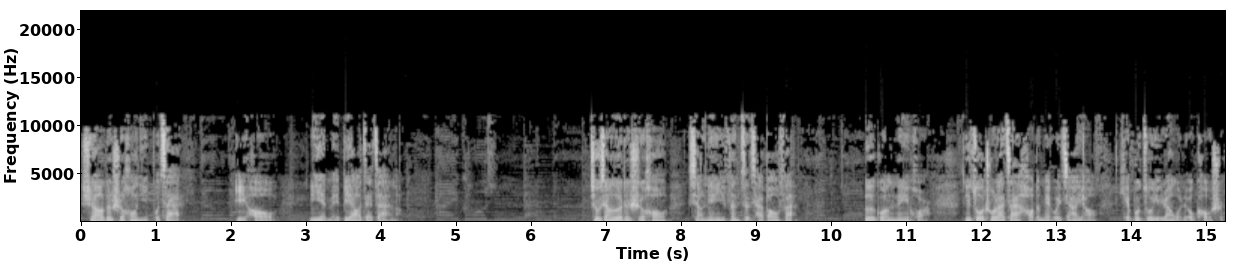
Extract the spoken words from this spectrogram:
需要的时候你不在，以后你也没必要再在了。就像饿的时候想念一份紫菜包饭，饿过了那一会儿，你做出来再好的美味佳肴。也不足以让我流口水。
